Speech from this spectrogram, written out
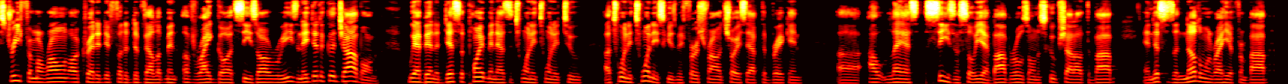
Strief and Marrone are credited for the development of right guard Cesar Ruiz, and they did a good job on him, who had been a disappointment as the 2022, uh, 2020, excuse me, first round choice after breaking uh, out last season. So yeah, Bob Rose on the scoop. Shout out to Bob. And this is another one right here from Bob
